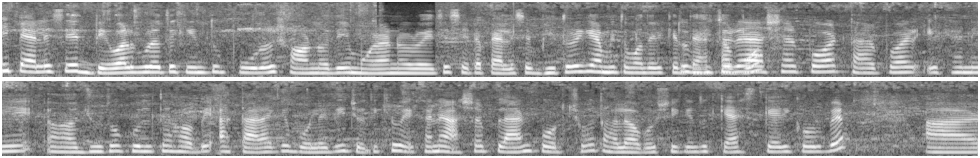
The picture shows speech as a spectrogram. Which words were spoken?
এই প্যালেসের দেওয়ালগুলোতে কিন্তু পুরো স্বর্ণ দিয়ে মোড়ানো রয়েছে সেটা প্যালেসের ভিতরে গিয়ে আমি তোমাদেরকে ভিতরে দেখাবো। আসার পর তারপর এখানে জুতো খুলতে হবে। আর তার আগে বলে দিই যদি কেউ এখানে আসার প্ল্যান করছ তাহলে অবশ্যই কিন্তু ক্যাশ ক্যারি করবে। আর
